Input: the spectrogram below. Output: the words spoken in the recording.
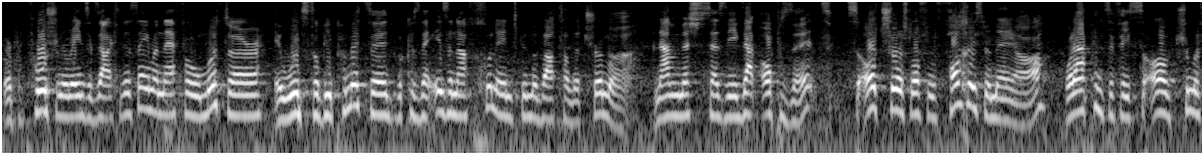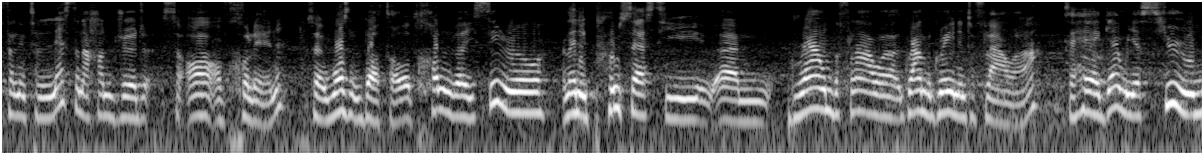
the proportion remains exactly the same, and therefore mutter, it would still be permitted because there is enough chulin to be mavatal the truma. And now the Mishnah says the exact opposite. So what happens if a sa'ah of truma fell into less than hundred sa'ah of chulin, so it wasn't batal, chulin v'hisiru, and then he processed, he um, ground the flour, ground the grain into flour. So here again we assume,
